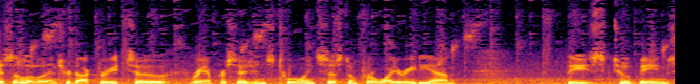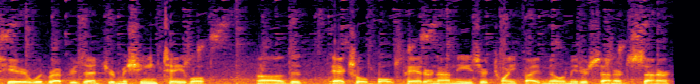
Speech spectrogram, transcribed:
Just a little introductory to Ram Precision's tooling system for wire EDM. These two beams here would represent your machine table. Uh, the actual bolt pattern on these are 25 millimeter center to center.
